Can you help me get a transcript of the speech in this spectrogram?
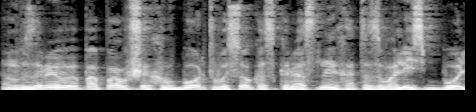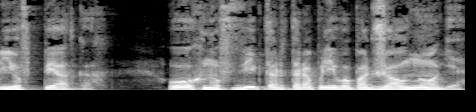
Взрывы попавших в борт высокоскоростных отозвались болью в пятках. Охнув, Виктор торопливо поджал ноги.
